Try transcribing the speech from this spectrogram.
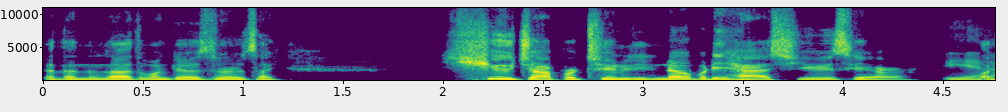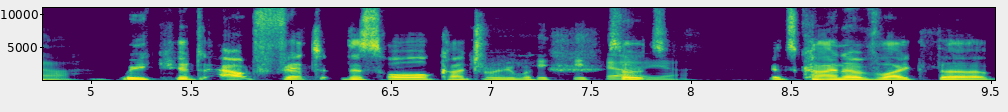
and then another one goes there. It's like huge opportunity. Nobody has shoes here. Yeah. we could outfit this whole country with yeah. so it's- yeah. it's kind of like the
